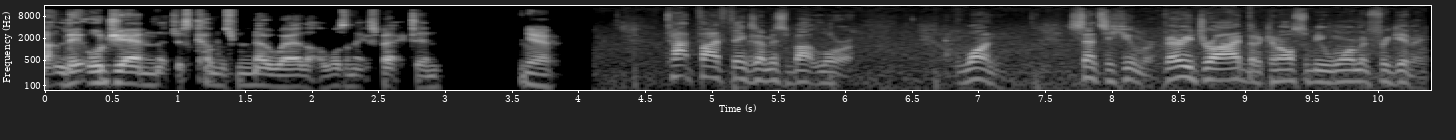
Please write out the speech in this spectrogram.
That little gem that just comes from nowhere that I wasn't expecting. yeah. Top five things I miss about Laura. One, sense of humor. Very dry, but it can also be warm and forgiving.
